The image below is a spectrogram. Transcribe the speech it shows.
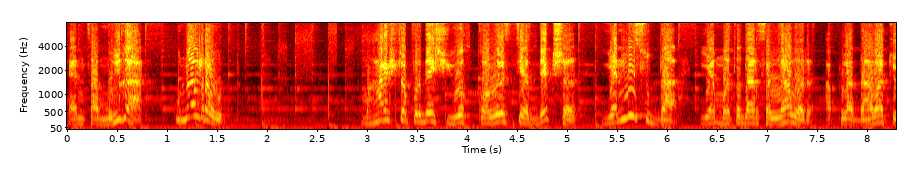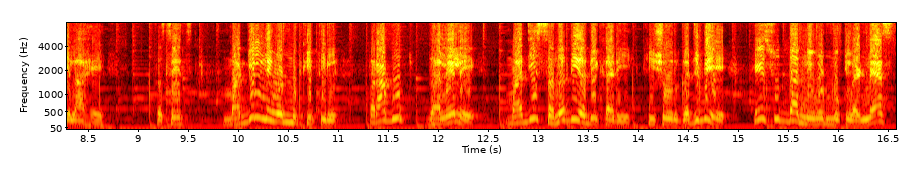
त्यांचा मुलगा कुणाल राऊत. महाराष्ट्र प्रदेश युवक काँग्रेसचे अध्यक्ष यांनी सुद्धा या मतदारसंघावर आपला दावा केला आहे. तसेच मागील निवडणुकीतील पराभूत झालेले माजी सनदी अधिकारी किशोर गजबे हे सुद्धा निवडणूक लढण्यास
